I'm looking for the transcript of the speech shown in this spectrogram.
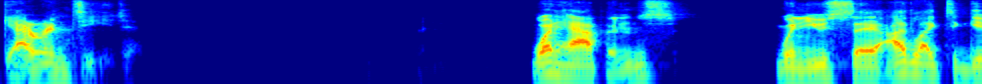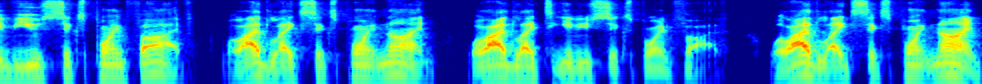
Guaranteed. What happens when you say, I'd like to give you 6.5? Well, I'd like 6.9. Well, I'd like to give you 6.5. Well, I'd like 6.9.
